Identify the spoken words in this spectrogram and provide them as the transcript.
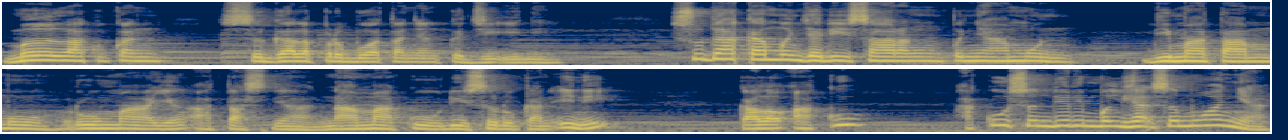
melakukan segala perbuatan yang keji ini. Sudahkah menjadi sarang penyamun di matamu rumah yang atasnya namaku diserukan ini? Kalau aku, aku sendiri melihat semuanya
